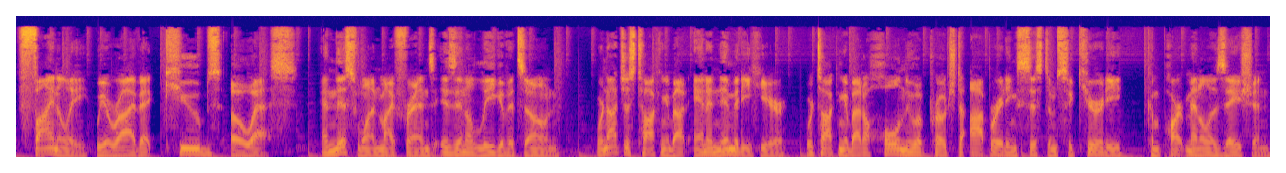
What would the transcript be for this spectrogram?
Finally, we arrive at Qubes OS. And this one, my friends, is in a league of its own. We're not just talking about anonymity here, we're talking about a whole new approach to operating system security, compartmentalization.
